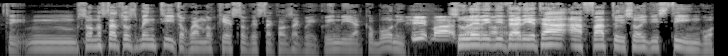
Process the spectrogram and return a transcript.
Sì, mh, mm, sono stato smentito quando ho chiesto questa cosa qui, quindi Jacoboni sì, sull'ereditarietà no, no, ha fatto i suoi distinguo,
